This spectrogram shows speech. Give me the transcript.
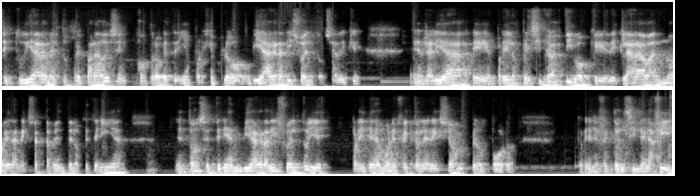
estudiaron estos preparados y se encontró que tenían, por ejemplo, Viagra disuelto, o sea, de que en realidad eh, por ahí los principios activos que declaraban no eran exactamente los que tenían, entonces tenían Viagra disuelto y por ahí tienen buen efecto en la erección, pero por, por el efecto del sildenafil.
